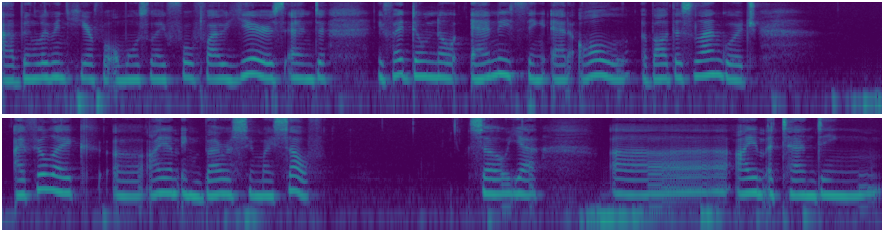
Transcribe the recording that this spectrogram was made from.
I've been living here for almost like four five years, and if I don't know anything at all about this language, I feel like uh, I am embarrassing myself. So, yeah, uh, I am attending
